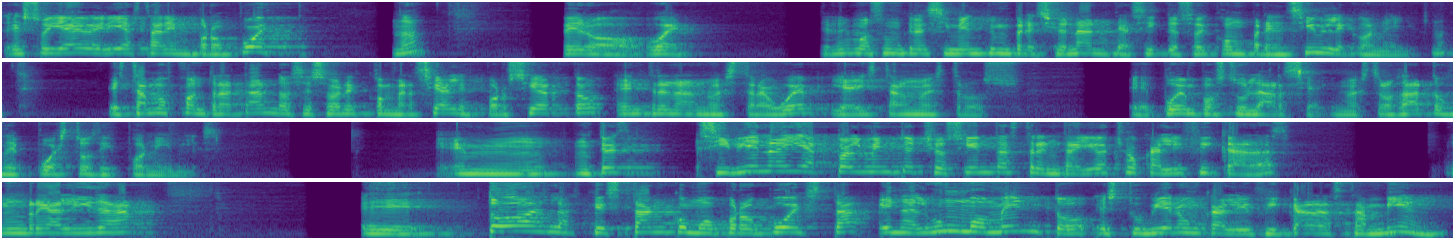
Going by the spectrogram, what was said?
Eso ya debería estar en propuesta, ¿no? Pero bueno, tenemos un crecimiento impresionante, así que soy comprensible con ellos, ¿no? Estamos contratando asesores comerciales, por cierto. Entren a nuestra web y ahí están nuestros, eh, pueden postularse, nuestros datos de puestos disponibles. Em, entonces, si bien hay actualmente 838 calificadas, en realidad eh, todas las que están como propuesta en algún momento estuvieron calificadas también.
